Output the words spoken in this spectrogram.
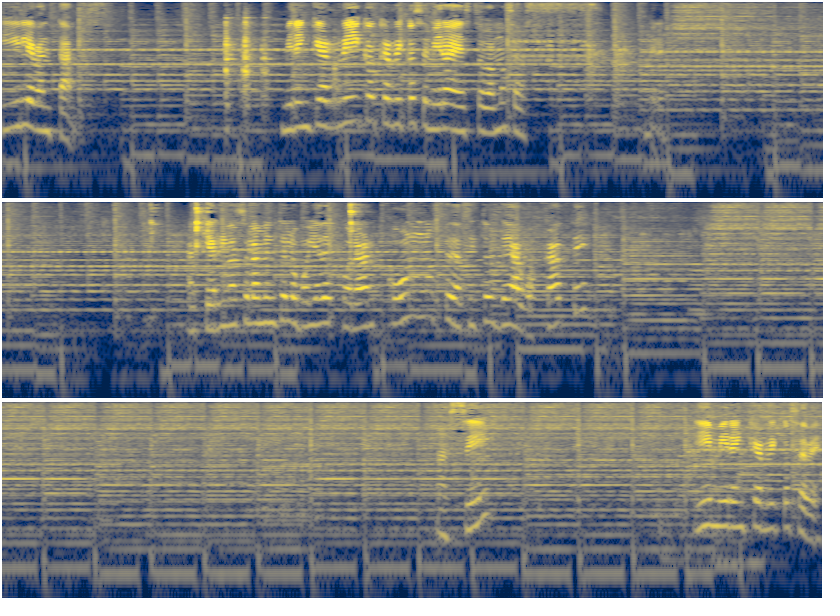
Y levantamos. Miren qué rico, qué rico se mira esto. Vamos a Aquí arriba solamente lo voy a decorar con unos pedacitos de aguacate. Así. Y miren qué rico se ve.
